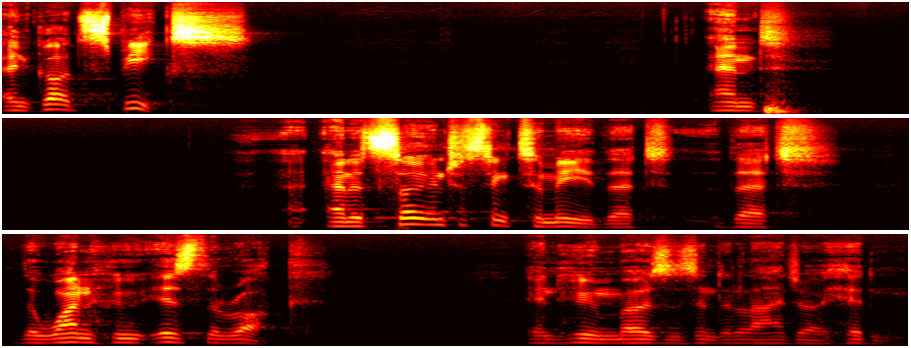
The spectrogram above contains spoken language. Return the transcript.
And God speaks. And, and it's so interesting to me that, that the one who is the rock in whom Moses and Elijah are hidden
